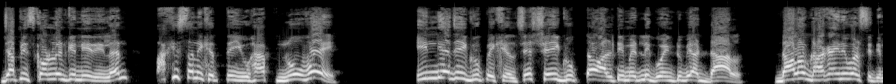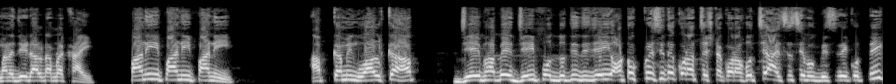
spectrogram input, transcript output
যে আপনি স্কটল্যান্ডকে নিয়ে নিলেন, পাকিস্তানের ক্ষেত্রে you have no way India যেই গ্রুপে খেলছে, সেই গ্রুপটাও আলটিমেটলি গোয়িং টু বি আর ডাল। ডাল অফ ঢাকা ইউনিভার্সিটি মানে যে ডালটা আমরা খাই। পানি পানি পানি। আপকামিং ওয়ার্ল্ড কাপ যেভাবে যেই পদ্ধতিতে, যেই অটোক্রেসিতে করার চেষ্টা করা হচ্ছে আইসিসি এবং বিসিসি কর্তৃক,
